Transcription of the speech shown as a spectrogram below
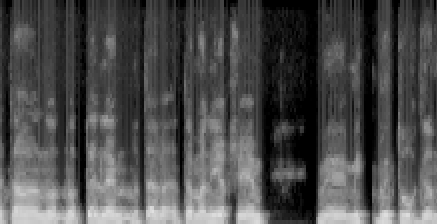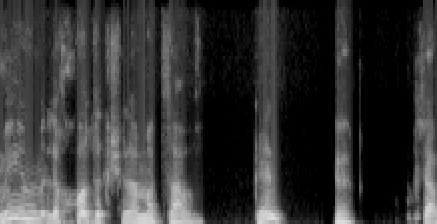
אתה נותן להם, אתה, אתה מניח שהם מתורגמים לחוזק של המצב, כן? כן. עכשיו,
